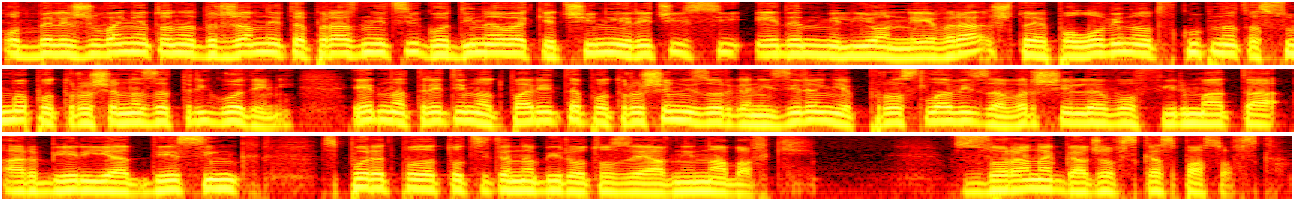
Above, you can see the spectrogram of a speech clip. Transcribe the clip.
Одбележувањето на државните празници годинава ќе чини речиси 1 милион евра, што е половина од вкупната сума потрошена за три години. Една третина од парите потрошени за организирање прослави завршиле во фирмата Арберија Десинг, според податоците на Бирото за јавни набавки. Зорана Гаджовска-Спасовска.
